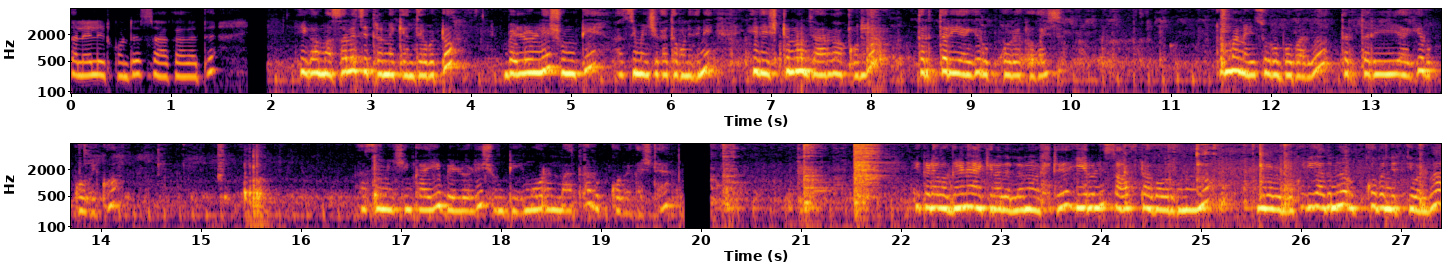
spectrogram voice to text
ತಲೆಯಲ್ಲಿ ಇಟ್ಕೊಂಡ್ರೆ ಸಾಕಾಗತ್ತೆ. ಈಗ ಮಸಾಲೆ ಚಿತ್ರಾನ್ನಕ್ಕೆ ಅಂತ ಹೇಳ್ಬಿಟ್ಟು ಬೆಳ್ಳುಳ್ಳಿ, ಶುಂಠಿ ಹಸಿಮೆಣ್ಸಿಕಾಯಿ ತೊಗೊಂಡಿದ್ದೀನಿ. ಇದಿಷ್ಟನ್ನು ಜಾರ್ಗೆ ಹಾಕ್ಕೊಂಡು ತರ್ತರಿಯಾಗಿ ರುಬ್ಕೋಬೇಕು ಗೈಸ್ ತುಂಬ ನೈಸು ರುಬ್ಬಬಾರ್ದು ತರ್ತರಿಯಾಗಿ ರುಬ್ಕೋಬೇಕು. ಹಸಿಮೆಣ್ಸಿನ್ಕಾಯಿ ಬೆಳ್ಳುಳ್ಳಿ, ಶುಂಠಿ ಮೂರನ್ನು ಮಾತ್ರ ರುಬ್ಕೋಬೇಕಷ್ಟೇ. ಈ ಕಡೆ ಒಗ್ಗರಣೆ ಹಾಕಿರೋದೆಲ್ಲನೂ ಅಷ್ಟೇ. ಈರುಳ್ಳಿ ಸಾಫ್ಟ್ ಆಗೋವರೆಗೂ ಬಿಡಬೇಕು ಈಗ ಅದನ್ನು ರುಬ್ಕೊ ಬಂದಿರ್ತೀವಲ್ವಾ?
